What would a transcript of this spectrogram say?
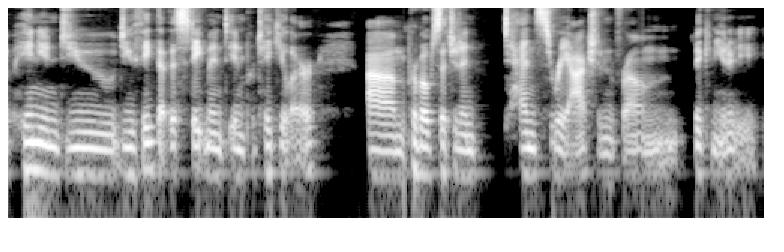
opinion, do you do you think that this statement in particular um, provoked such an intense reaction from the community?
